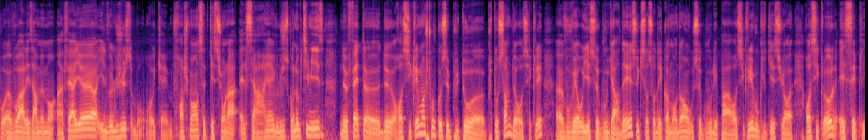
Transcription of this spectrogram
voir les armements inférieurs. Ils veulent juste, bon, ok, franchement, cette question-là, elle sert à rien. Ils veulent juste qu'on optimise le fait de recycler. Moi, je trouve que c'est plutôt simple de recycler. vous verrouillez ceux que vous gardez, ceux qui sont sur des commandants ou ceux que vous voulez pas recycler, vous cliquez sur euh, Recycle All et c'est plié.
